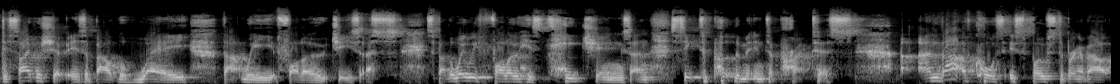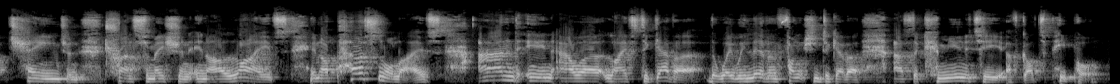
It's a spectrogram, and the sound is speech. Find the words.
Discipleship is about the way that we follow Jesus. It's about the way we follow his teachings and seek to put them into practice. And that, of course, is supposed to bring about change and transformation in our lives, in our personal lives, and in our lives together, the way we live and function together as the community of God's people.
